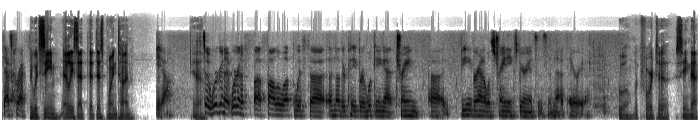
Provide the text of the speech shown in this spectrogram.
That's correct. It would seem, at least at, at this point in time. Yeah. Yeah. So we're gonna we're gonna uh, follow up with uh, another paper looking at train uh, behavior analyst training experiences in that area. Cool. Look forward to seeing that.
